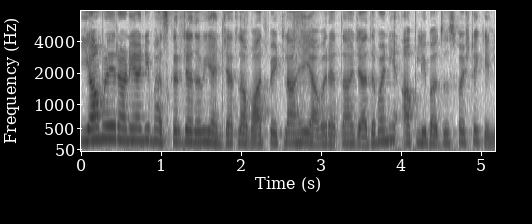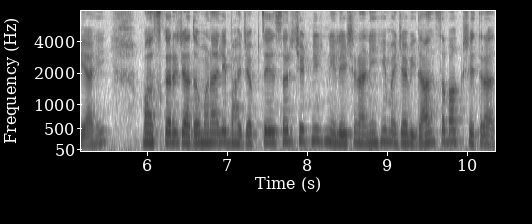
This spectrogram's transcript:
यामुळे राणे आणि भास्कर जाधव यांच्यातला वाद पेटला आहे यावर आता जाधवांनी आपली बाजू स्पष्ट केली आहे. भास्कर जाधव म्हणाले भाजपचे सरचिटणीस निलेश राणे हे माझ्या विधानसभा क्षेत्रात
